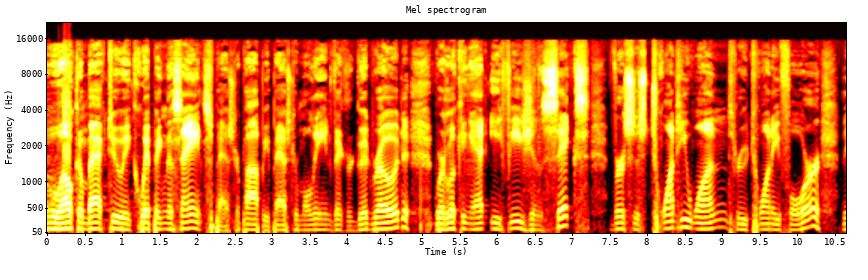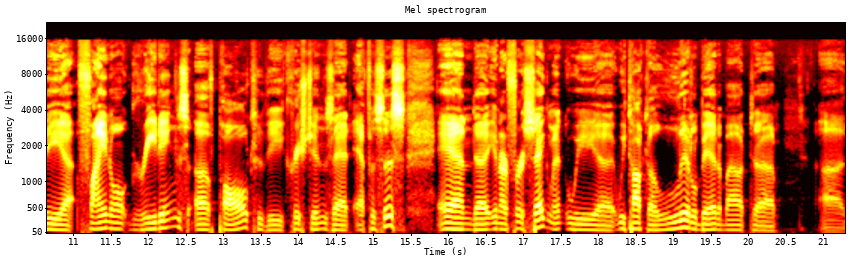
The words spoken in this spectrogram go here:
Welcome back to Equipping the Saints. Pastor Poppe, Pastor Moline, Vicar Goodroad. We're looking at Ephesians 6, verses 21 through 24, the uh, final greetings of Paul to the Christians at Ephesus. And uh, in our first segment, we, uh, we talked a little bit about uh, uh,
